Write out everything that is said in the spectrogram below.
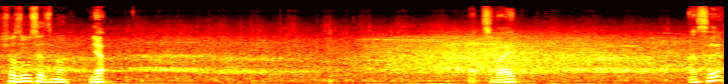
Ich versuch's jetzt mal. Ja. ja zwei. Asse.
